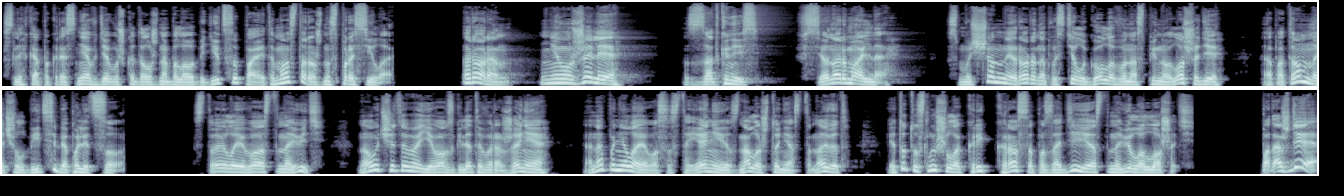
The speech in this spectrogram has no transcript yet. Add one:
Слегка покраснев, девушка должна была убедиться, поэтому осторожно спросила. «Роран, неужели...» «Заткнись. Всё нормально». Смущенный Роран опустил голову на спину лошади, а потом начал бить себя по лицу. Стоило его остановить, но учитывая его взгляд и выражение, она поняла его состояние и знала, что не остановит, и тут услышала крик Краса позади и остановила лошадь. «Подожди!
